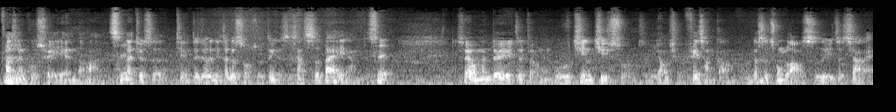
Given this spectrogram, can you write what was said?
发生骨髓炎的话，是那就是简直就是你这个手术等于是像失败一样的。是所以我们对这种无菌技术是要求非常高，那是从老师一直下来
